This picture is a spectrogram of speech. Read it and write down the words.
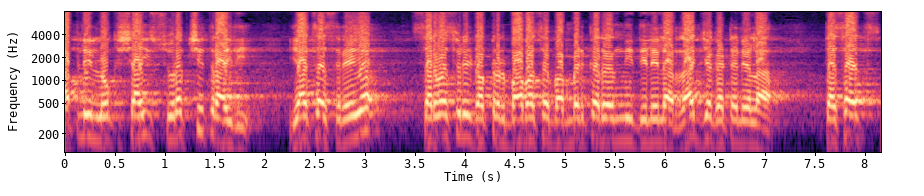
आपली लोकशाही सुरक्षित राहिली. याचं श्रेय सर्वश्री डॉक्टर बाबासाहेब आंबेडकरांनी दिलेल्या राज्य घटनेला तसंच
